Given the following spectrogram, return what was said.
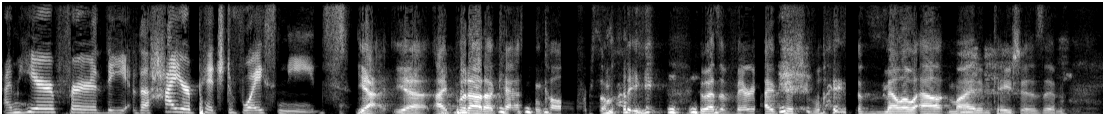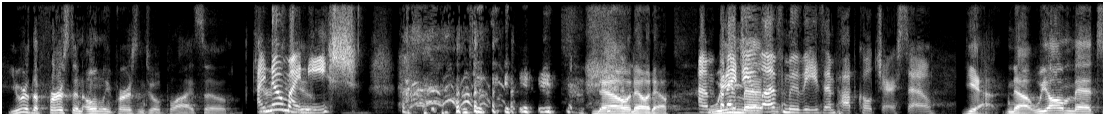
I'm here for the the higher pitched voice needs. Yeah, yeah. I put out a casting call for somebody who has a very high pitched voice to mellow out mine and Keisha's, and you were the first and only person to apply. So I know my you. niche. no, no, no. Um, but I do love movies and pop culture, so yeah, no, we all met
